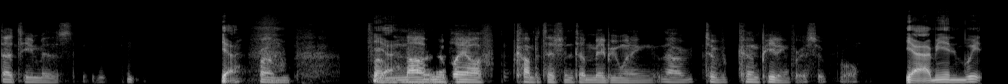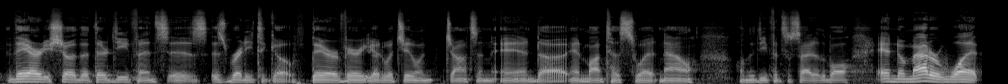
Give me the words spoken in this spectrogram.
that team is yeah from from yeah. not no playoff competition to maybe winning uh, to competing for a Super Bowl. Yeah, I mean, we they already showed that their defense is is ready to go. They are very good with Jaylon Johnson and uh, and Montez Sweat now on the defensive side of the ball. And no matter what,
